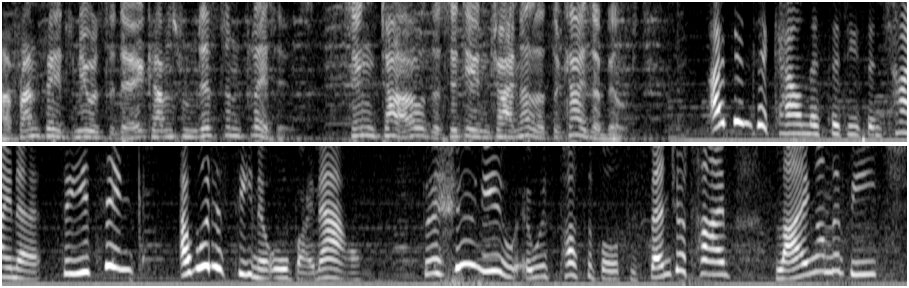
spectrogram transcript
Our front page news today comes from distant places. Tsingtao, the city in China that the Kaiser built. I've been to countless cities in China, so you'd think I would have seen it all by now. But who knew it was possible to spend your time lying on the beach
